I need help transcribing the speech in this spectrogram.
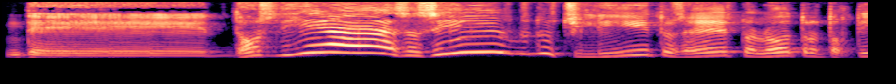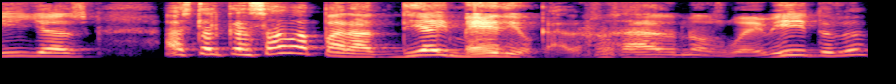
de dos días, así, unos chilitos, esto, lo otro, tortillas, hasta alcanzaba para día y medio, cabrón, unos huevitos.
